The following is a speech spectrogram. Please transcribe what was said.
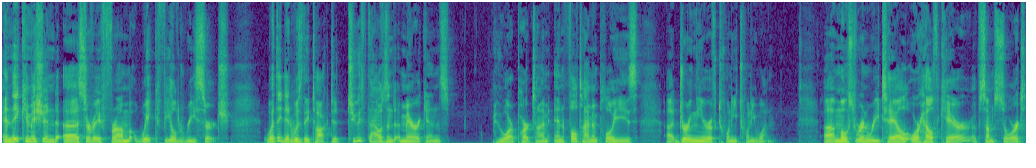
And they commissioned a survey from Wakefield Research. What they did was they talked to 2,000 Americans who are part time and full time employees uh, during the year of 2021. Uh, most were in retail or healthcare of some sort,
